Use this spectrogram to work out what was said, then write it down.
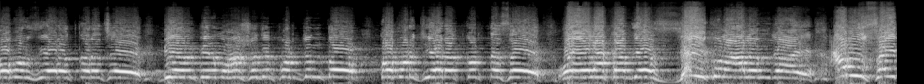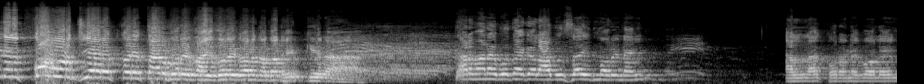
কবর জিয়ারত করেছে, বিএনপির মহাসচিব পর্যন্ত কবর জিয়ারত করতেছে। ওই এলাকা যে যেই কোন আলম যায়, আবু সাইদের কবর জিয়ারত করে তারপরে যায়। ধরে কোনো কথা ঠিক কিনা? তার মানে বোঝা গেল আবু সাইদ মরে নাই। আল্লাহ কোরআনে বলেন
